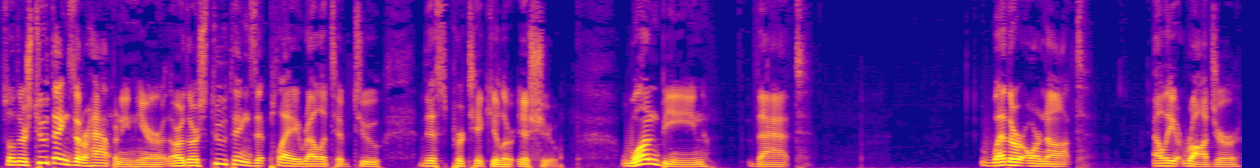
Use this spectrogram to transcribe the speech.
So there's two things that are happening here, or there's two things at play relative to this particular issue. One being that whether or not Elliot Rodger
